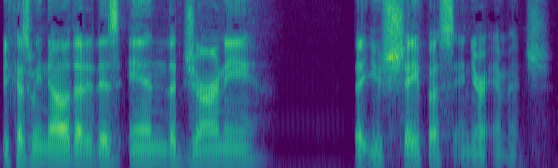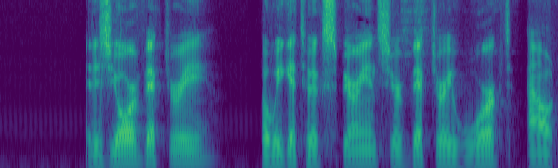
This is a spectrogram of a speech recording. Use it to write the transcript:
because we know that it is in the journey that you shape us in your image. It is your victory, but we get to experience your victory worked out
